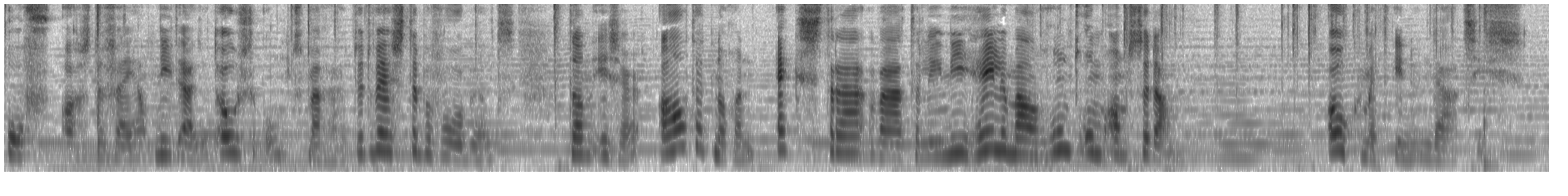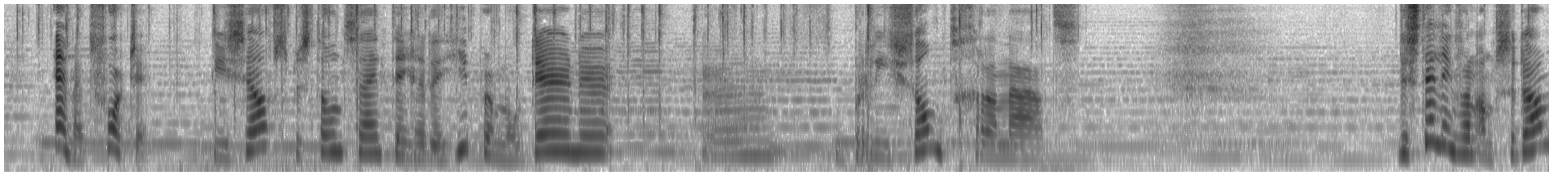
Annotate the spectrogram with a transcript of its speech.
of als de vijand niet uit het oosten komt, maar uit het westen bijvoorbeeld, dan is er altijd nog een extra waterlinie helemaal rondom Amsterdam. Ook met inundaties. En met forten, die zelfs bestand zijn tegen de hypermoderne eh, brisantgranaat. De stelling van Amsterdam,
